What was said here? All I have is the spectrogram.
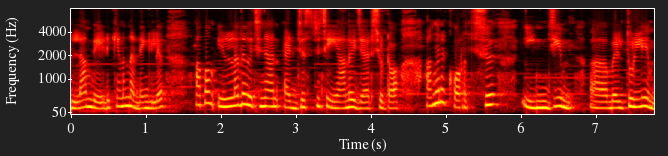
എല്ലാം മേടിക്കണം എന്നുണ്ടെങ്കിൽ അപ്പം ഉള്ളത് വെച്ച് ഞാൻ അഡ്ജസ്റ്റ് ചെയ്യാമെന്ന് വിചാരിച്ചു കേട്ടോ. അങ്ങനെ കുറച്ച് ഇഞ്ചിയും വെളുത്തുള്ളിയും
